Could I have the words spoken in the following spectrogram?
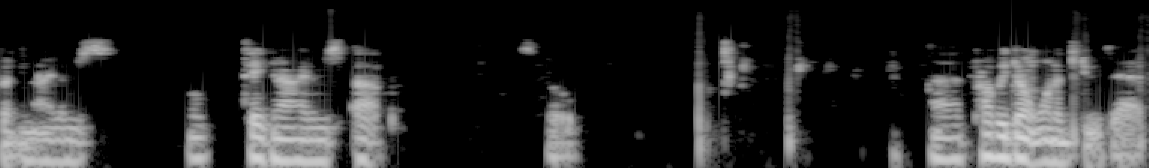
putting items, well, taking items up. So, I probably don't want to do that.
